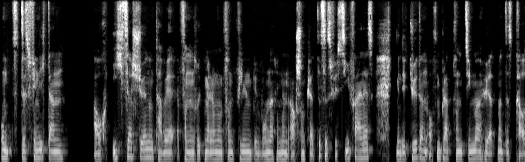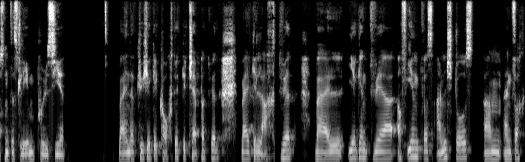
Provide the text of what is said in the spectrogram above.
und das finde ich dann auch ich sehr schön und habe von den Rückmeldungen von vielen Bewohnerinnen auch schon gehört, dass es für sie fein ist. Wenn die Tür dann offen bleibt vom Zimmer, hört man, dass draußen das Leben pulsiert weil in der Küche gekocht wird, gechappert wird, weil gelacht wird, weil irgendwer auf irgendwas anstoßt, ähm, einfach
